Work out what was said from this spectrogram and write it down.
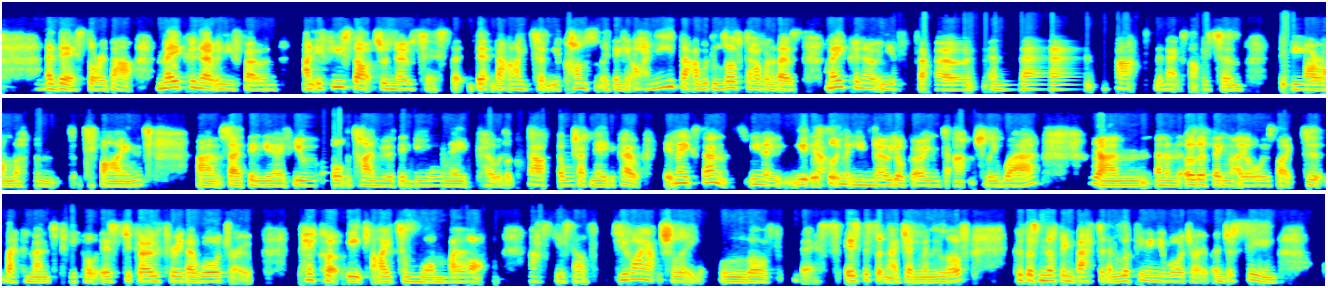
a this or a that, make a note in your phone. And if you start to notice that, that that item, you're constantly thinking, oh, I need that. I would love to have one of those. Make a note in your phone, and then that's the next item that you are on the hunt to find. Um, so I think, you know, if you all the time you were thinking, well, navy coat would look fab, I wish I had navy coat, it makes sense. You know, you, Yeah. it's something that you know you're going to actually wear. Yeah. Um, and then the other thing that I always like to recommend to people is to go through their wardrobe, pick up each item one by one, ask yourself, do I actually love this? Is this something I genuinely love? Because there's nothing better than looking in your wardrobe and just seeing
